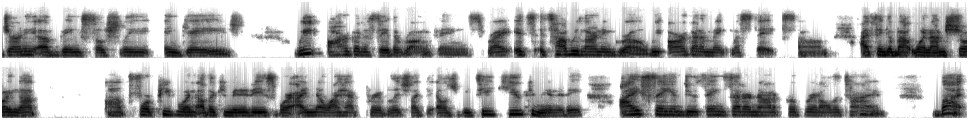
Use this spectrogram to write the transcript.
journey of being socially engaged, we are going to say the wrong things right? It's it's how we learn and grow. We are going to make mistakes. Um, i think about when i'm showing up uh, for people in other communities where i know i have privilege like the lgbtq community i say and do things that are not appropriate all the time. But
